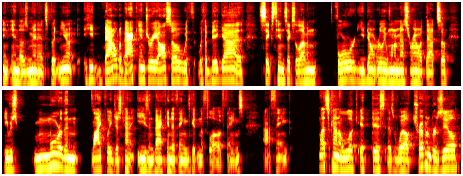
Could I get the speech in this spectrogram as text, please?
in, in those minutes. But, you know, he battled a back injury also with, with a big guy, a 6'10, 6'11 forward, you don't really want to mess around with that. So he was more than likely just kind of easing back into things, getting the flow of things, I think. Let's kind of look at this as well. Trevon Brazile,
